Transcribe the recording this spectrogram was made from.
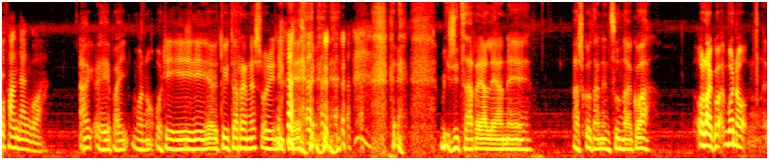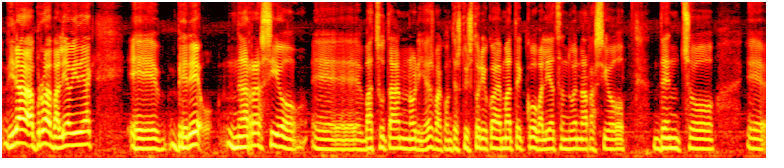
e, fandangoa. A, e, bai, bueno, hori e, Twitterren ez, hori nik e, bizitza realean e, askotan entzundakoa Olako, bueno, dira aproba baliabideak e, bere narrazio e, batzutan hori, ez? Ba, kontestu historikoa emateko baliatzen duen narrazio dentxo e,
